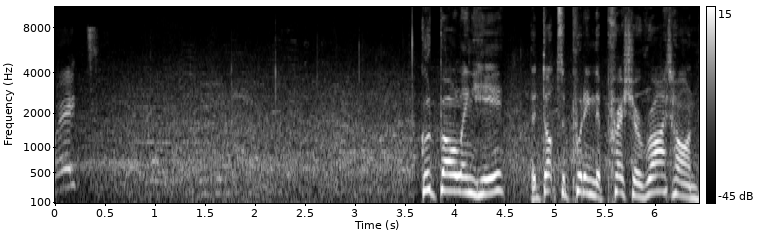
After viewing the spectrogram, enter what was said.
Wait. Good bowling here. The dots are putting the pressure right on.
